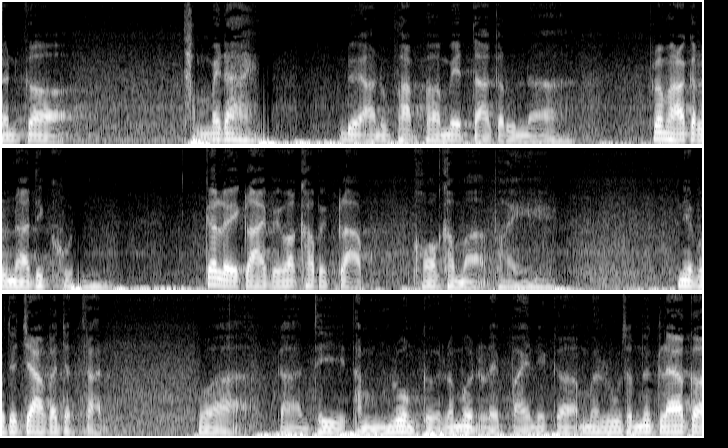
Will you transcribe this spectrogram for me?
นั้นก็ทำไม่ได้ ด้วยอนุภาพพระเมตตากรุณา พระมหากรุณาธิคุณ ก็เลยกลายเป็นว่าเข้าไปกราบขอขมาภัย เนี่ยพระพุทธเจ้าก็จะตรัสว่าการที่ทำล่วงเกินละเมิดอะไรไป นี่ก็เมื่อรู้สำนึกแล้วก็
